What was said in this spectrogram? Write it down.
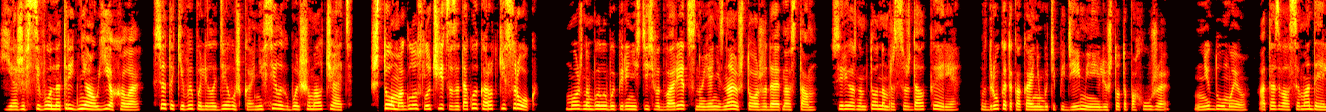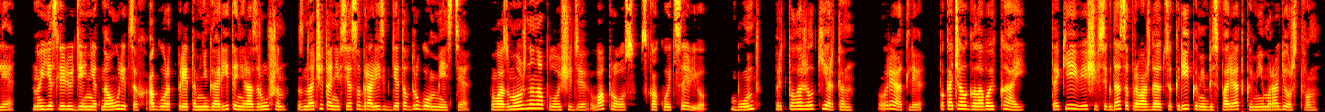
«Я же всего на три дня уехала!» Все-таки выпалила девушка, не в силах больше молчать. «Что могло случиться за такой короткий срок?» «Можно было бы перенестись во дворец, но я не знаю, что ожидает нас там», серьезным тоном рассуждал Кэрри. «Вдруг это какая-нибудь эпидемия или что-то похуже?» «Не думаю», — отозвался Модели. Но если людей нет на улицах, а город при этом не горит и не разрушен, значит, они все собрались где-то в другом месте. Возможно, на площади. Вопрос, с какой целью? Бунт, предположил Кертон. Вряд ли, покачал головой Кай. Такие вещи всегда сопровождаются криками, беспорядками и мародерством.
